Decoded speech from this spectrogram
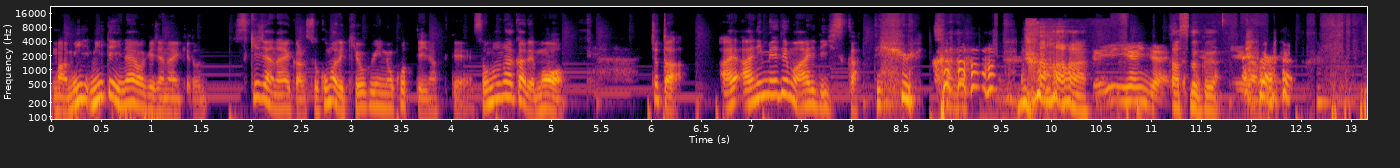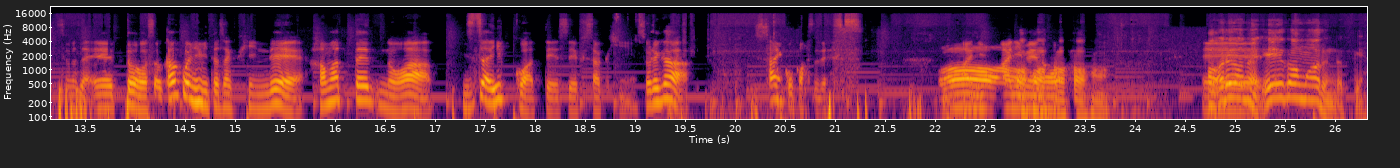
まあ、見見ていないわけじゃないけど好きじゃないからそこまで記憶に残っていなくてその中でもちょっとあアニメでもありでいいっすかっていういや、いいんじゃない。早速。すみませんえーっとそう過去に見た作品でハマったのは実は1個あって SF 作品それがサイコパスです。あーアニメの。ああれはね、えー。映画もあるんだっけ？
